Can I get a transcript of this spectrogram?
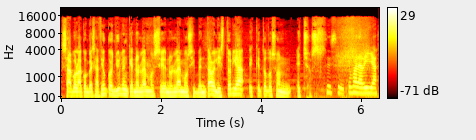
salvo la conversación con Julen, que nos la hemos, eh, nos la hemos inventado en la historia, es que todos son hechos. Sí, sí, qué maravilla.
